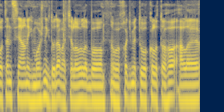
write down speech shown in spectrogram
potenciálnych možných dodávateľov, lebo chodíme tu okolo toho, ale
